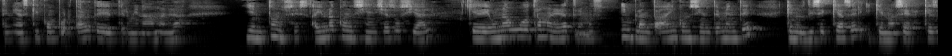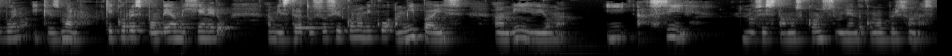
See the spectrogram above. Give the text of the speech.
tenías que comportarte de determinada manera. Y entonces hay una conciencia social que de una u otra manera tenemos implantada inconscientemente que nos dice qué hacer y qué no hacer, qué es bueno y qué es malo, qué corresponde a mi género, a mi estrato socioeconómico, a mi país, a mi idioma. Y así nos estamos construyendo como personas.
